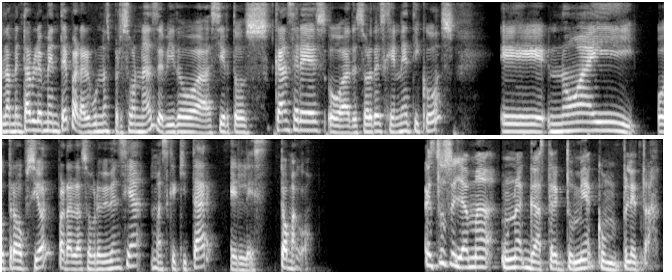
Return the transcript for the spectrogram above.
lamentablemente para algunas personas, debido a ciertos cánceres o a desórdenes genéticos, eh, no hay otra opción para la sobrevivencia más que quitar el estómago. Esto se llama una gastrectomía completa.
